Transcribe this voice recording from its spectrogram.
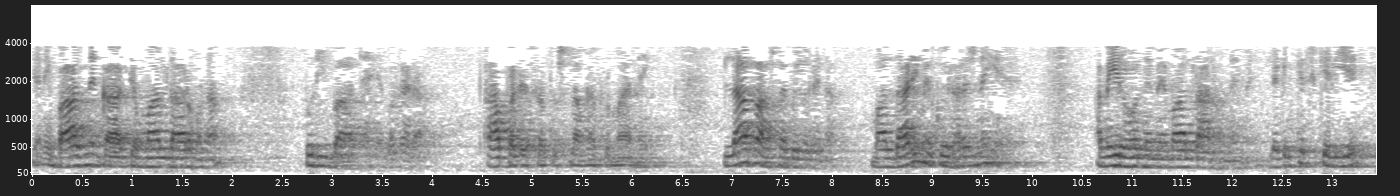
یعنی بعض نے کہا کہ مالدار ہونا بری بات ہے وغیرہ۔ آپ علیہ السلام نے فرمایا نہیں، لا باس بالغنا مالداری میں کوئی حرج نہیں ہے، امیر ہونے میں، مالدار ہونے میں۔ لیکن کس کے لیے؟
